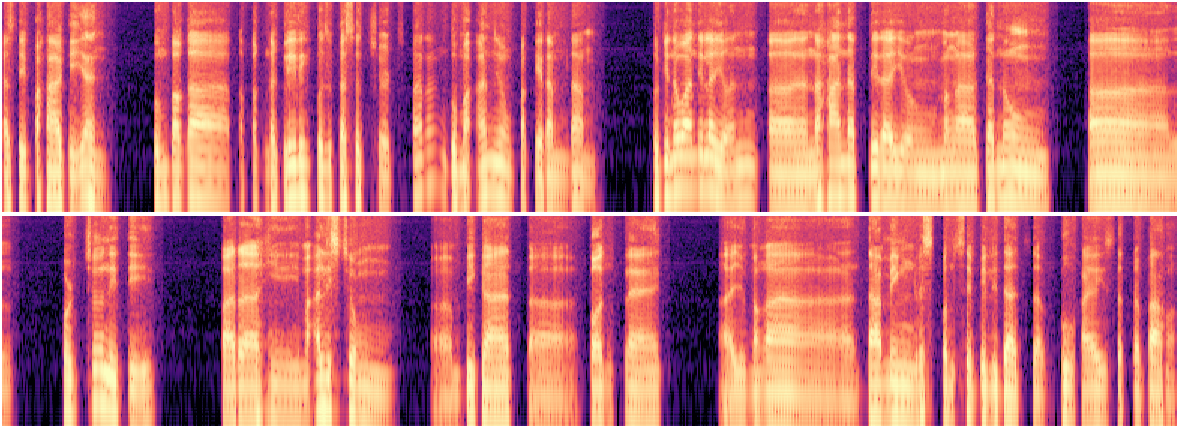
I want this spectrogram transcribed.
Kasi bahagi yan. Kumbaga, kapag naglilingkod ka sa church, parang gumaan yung pakiramdam. So ginawa nila yon, ah, nahanap nila yung mga ganong ah, opportunity para hi, maalis yung ah, bigat, ah, conflict, ah, yung mga daming responsibilidad sa buhay, sa trabaho.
